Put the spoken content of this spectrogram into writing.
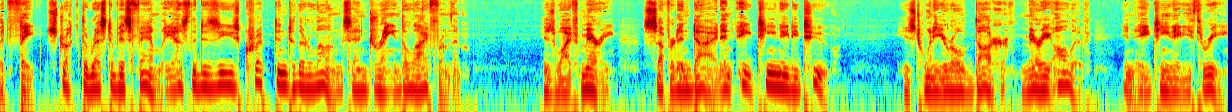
but fate struck the rest of his family as the disease crept into their lungs and drained the life from them. His wife Mary suffered and died in 1882. His 20 year old daughter, Mary Olive, in 1883,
